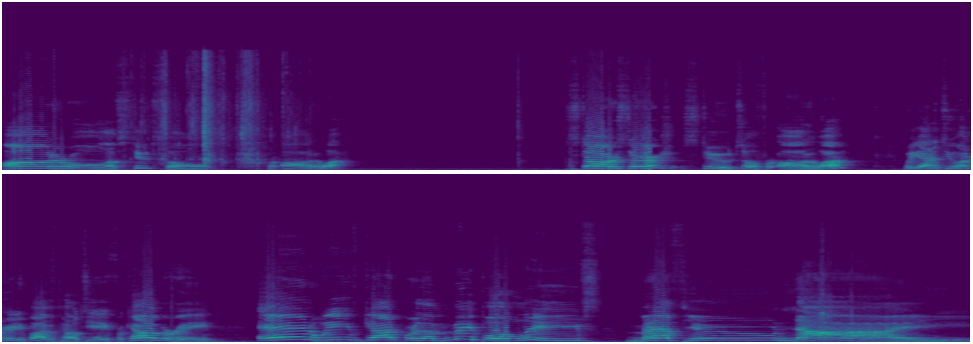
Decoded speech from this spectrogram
On a roll of Stützle for Ottawa. Star Surge, Stützle for Ottawa. We got a 285 of Pelletier for Calgary. And we've got for the Maple Leafs, Matthew Knies.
